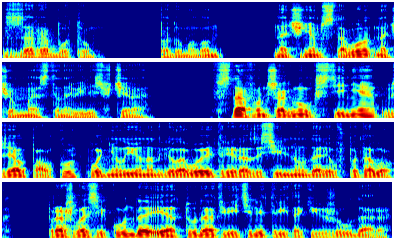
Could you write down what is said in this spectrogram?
«За работу», — подумал он. «Начнем с того, на чем мы остановились вчера. Встав, он шагнул к стене, взял палку, поднял ее над головой и три раза сильно ударил в потолок. Прошла секунда, и оттуда ответили три таких же удара.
